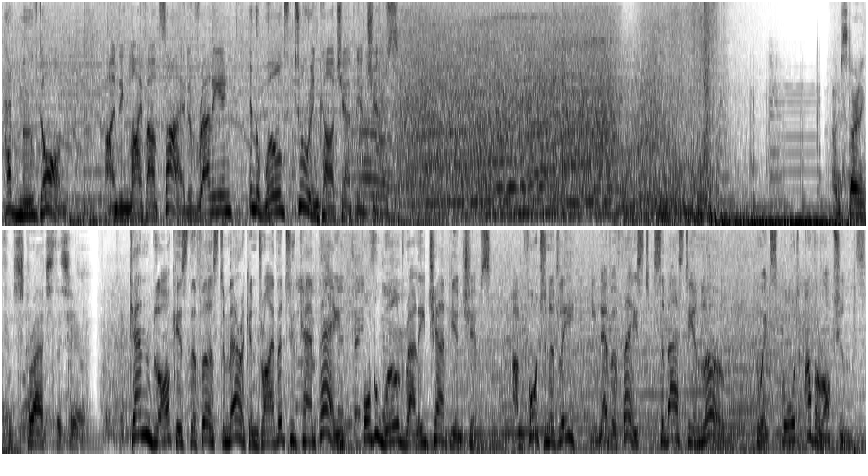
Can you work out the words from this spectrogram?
had moved on, finding life outside of rallying in the World Touring Car Championships. I'm starting from scratch this year. Ken Block is the first American driver to campaign for the World Rally Championships. Unfortunately, he never faced Sebastien Loeb, who explored other options.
